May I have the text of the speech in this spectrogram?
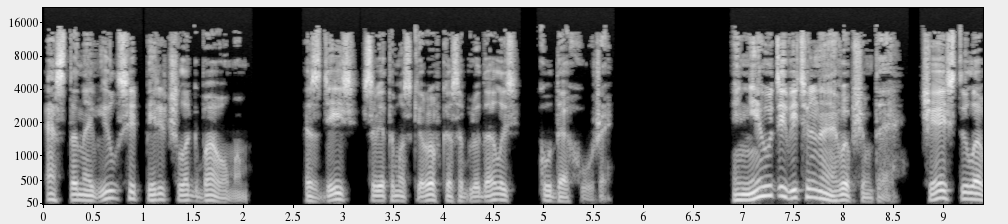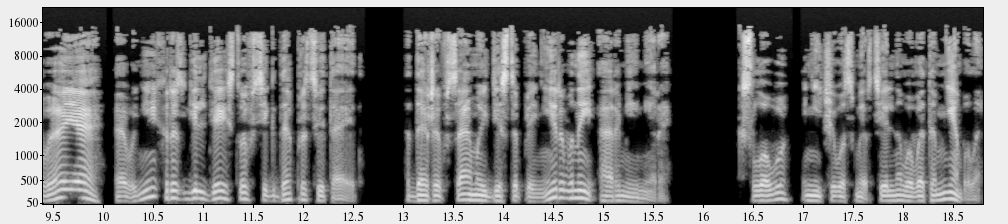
остановился перед шлагбаумом. Здесь светомаскировка соблюдалась куда хуже. Неудивительно, в общем-то. Часть тыловая, а в них разгильдяйство всегда процветает, даже в самой дисциплинированной армии мира. К слову, ничего смертельного в этом не было.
